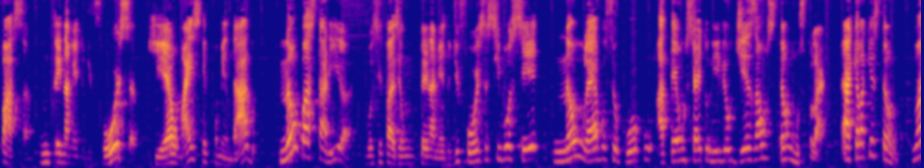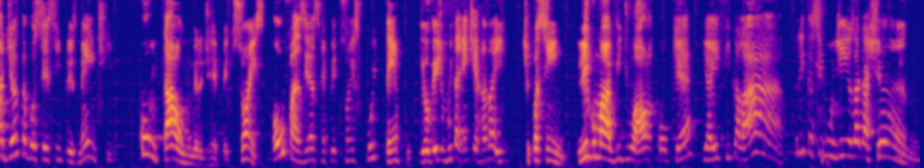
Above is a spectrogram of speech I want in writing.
faça um treinamento de força, que é o mais recomendado, não bastaria você fazer um treinamento de força se você não leva o seu corpo até um certo nível de exaustão muscular. É aquela questão. Não adianta você simplesmente contar o número de repetições ou fazer as repetições por tempo. E eu vejo muita gente errando aí. Tipo assim, liga uma videoaula qualquer e aí fica lá 30 segundinhos agachando.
